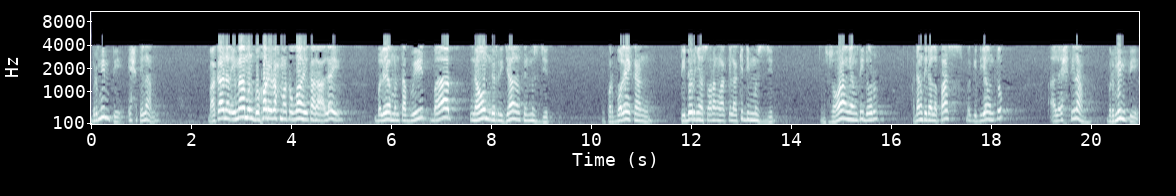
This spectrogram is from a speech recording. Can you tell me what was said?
bermimpi ihtilam. Bahkan Al-Imam Al-Bukhari rahmatullahi taala alaih beliau mentabwid bab naum lirijal fil masjid. Perbolehkan tidurnya seorang laki-laki di masjid. Seseorang yang tidur kadang tidak lepas bagi dia untuk al-ihtilam, bermimpi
